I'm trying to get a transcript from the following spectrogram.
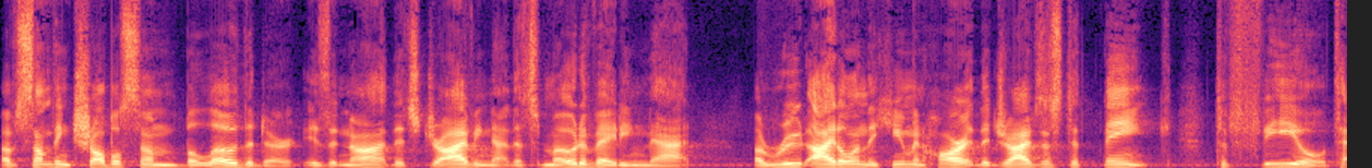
of something troublesome below the dirt, is it not? That's driving that, that's motivating that. A root idol in the human heart that drives us to think, to feel, to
